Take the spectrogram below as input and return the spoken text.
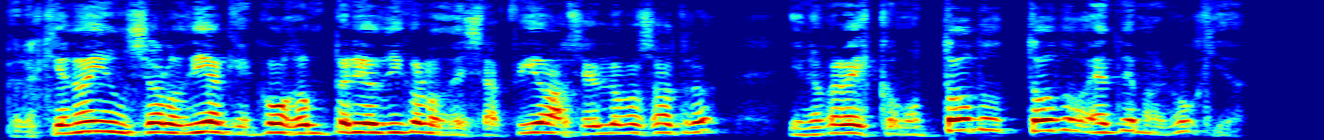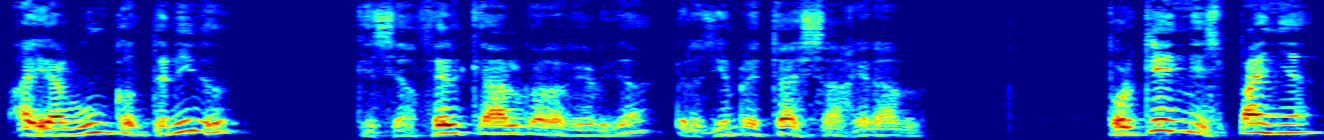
Pero es que no hay un solo día que coja un periódico, los desafíos a hacerlo vosotros y no veréis como todo, todo es demagogia. Hay algún contenido que se acerca algo a la realidad, pero siempre está exagerado. ¿Por qué en España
